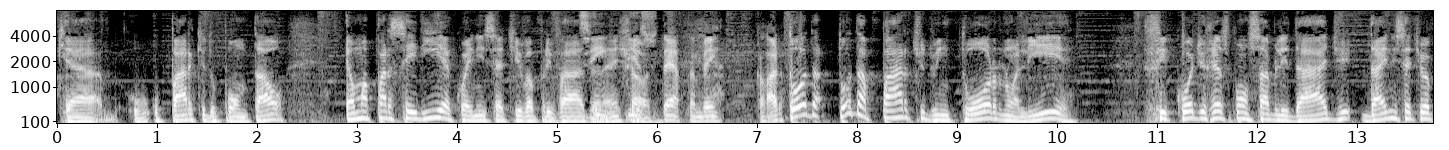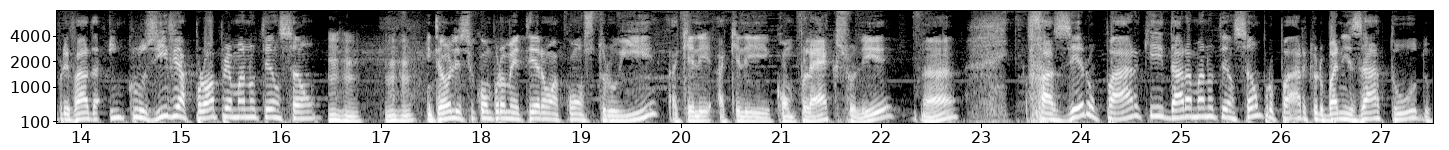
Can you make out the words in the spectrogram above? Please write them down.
que é o, o Parque do Pontal, é uma parceria com a iniciativa privada, Sim, né, Chauri? isso, é, também, claro. Toda, toda a parte do entorno ali ficou de responsabilidade da iniciativa privada, inclusive a própria manutenção. Uhum, uhum. Então eles se comprometeram a construir aquele, aquele complexo ali, né? Fazer o parque e dar a manutenção para o parque, urbanizar tudo.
